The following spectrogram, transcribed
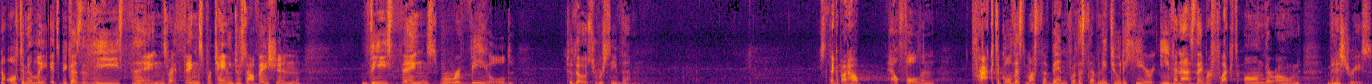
Now, ultimately, it's because these things, right, things pertaining to salvation, these things were revealed to those who received them. Just think about how helpful and practical this must have been for the 72 to hear, even as they reflect on their own ministries.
